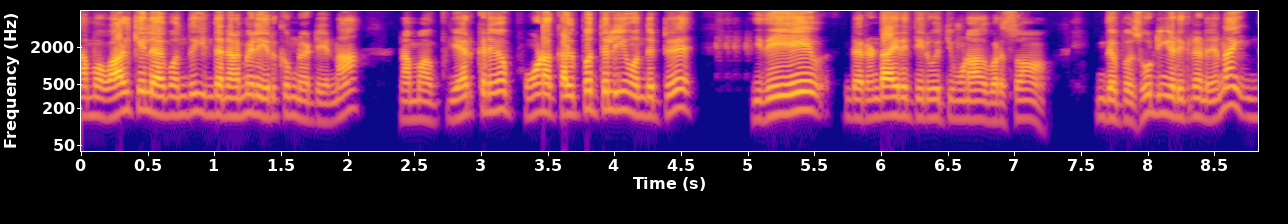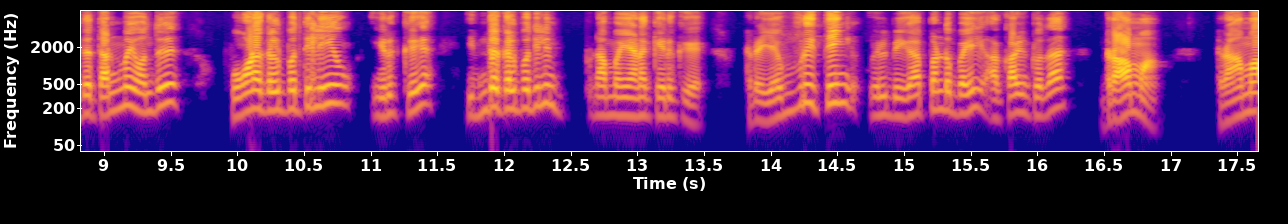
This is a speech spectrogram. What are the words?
நம்ம வாழ்க்கையில் வந்து இந்த நிலமையில இருக்கோம்னு கேட்டிங்கன்னா நம்ம ஏற்கனவே போன கல்பத்துலேயும் வந்துட்டு இதே இந்த ரெண்டாயிரத்தி இருபத்தி மூணாவது வருஷம் இந்த இப்போ ஷூட்டிங் எடுக்கிறேன்னா இந்த தன்மை வந்து போன கல்பத்திலையும் இருக்குது இந்த கல்பத்திலையும் நம்ம எனக்கு இருக்குது everything will be happen by according to the drama drama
